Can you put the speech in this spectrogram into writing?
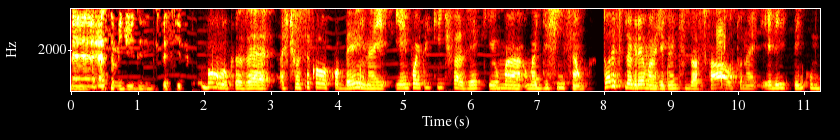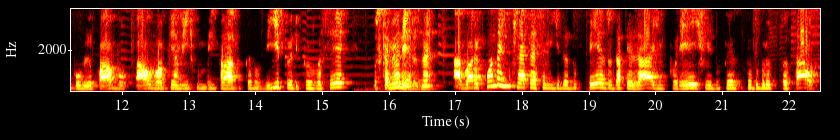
é, essa medida em específico. Bom, Lucas, é, acho que você colocou bem, né, e é importante a gente fazer aqui uma, uma distinção todo esse programa Gigantes do Asfalto, né, ele tem como público-alvo, alvo, obviamente, como bem falado pelo Vitor e por você, os caminhoneiros, né? Agora, quando a gente vai para essa medida do peso, da pesagem por eixo e do peso, peso bruto total,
